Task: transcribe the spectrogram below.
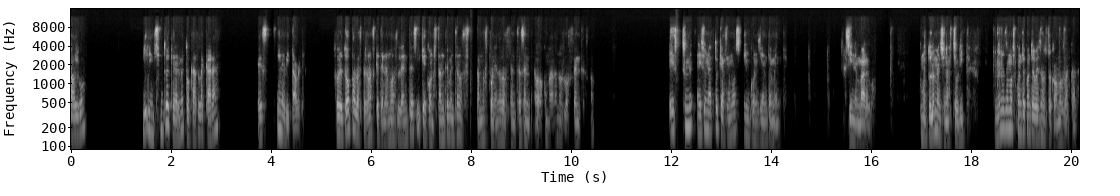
algo y el instinto de quererme tocar la cara es inevitable sobre todo para las personas que tenemos lentes y que constantemente nos estamos poniendo los lentes en, o acomodándonos los lentes, ¿no? Es un, es un acto que hacemos inconscientemente. Sin embargo, como tú lo mencionaste ahorita, no nos damos cuenta cuántas veces nos tocamos la cara.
